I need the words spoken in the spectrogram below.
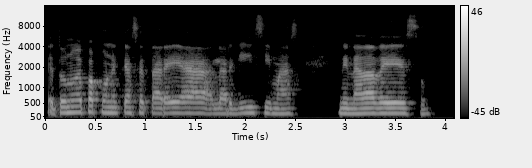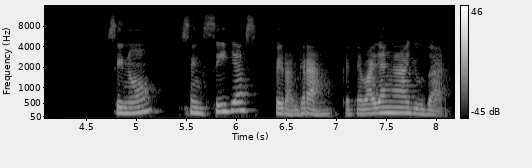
esto no es para ponerte a hacer tareas larguísimas ni nada de eso, sino sencillas, pero al grano, que te vayan a ayudar.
